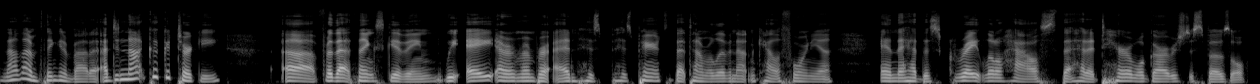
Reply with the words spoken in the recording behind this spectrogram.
Now that I'm thinking about it, I did not cook a turkey uh, for that Thanksgiving. We ate. I remember, and his his parents at that time were living out in California, and they had this great little house that had a terrible garbage disposal.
